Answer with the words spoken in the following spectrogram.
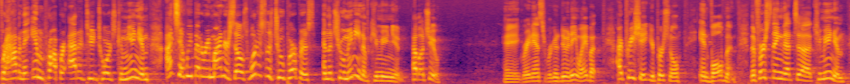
for having an improper attitude towards communion, I'd say we better remind ourselves what is the true purpose and the true meaning of communion. How about you? Hey, great answer. We're going to do it anyway, but I appreciate your personal involvement. The first thing that uh, communion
